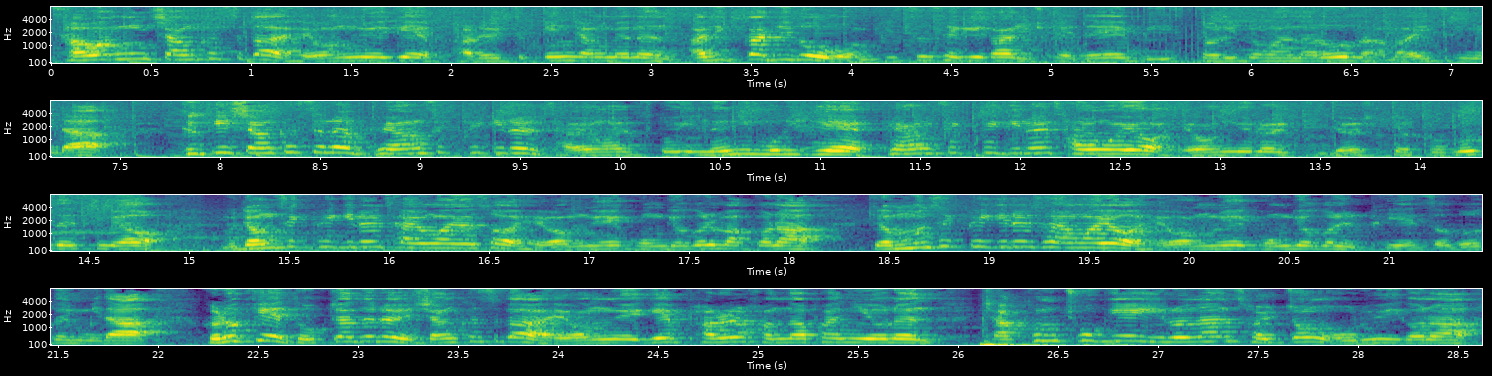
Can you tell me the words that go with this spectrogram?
사왕인 샹크스가 해왕류에게 팔을 뜯긴 장면은 아직까지도 원피스 세계관 최대의 미스터리 중 하나로 남아있습니다. 특히 샹크스는 폐왕색 패기를 사용할 수도 있는 인물이기에 폐왕색 패기를 사용하여 해왕류를 기절시켰어도 됐으며 무정색 패기를 사용하여서 해왕류의 공격을 막거나 견문색 패기를 사용하여 해왕류의 공격을 피했어도 됩니다. 그렇게 독자들은 샹크스가 해왕류에게 팔을 헌납한 이유는 작품 초기에 일어난 설정 오류이거나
